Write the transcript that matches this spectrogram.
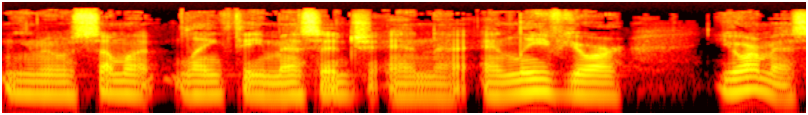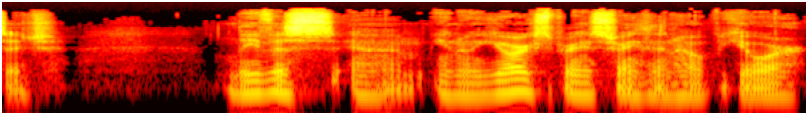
you know, somewhat lengthy message and, uh, and leave your, your message. Leave us, um, you know, your experience, strength, and hope, your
